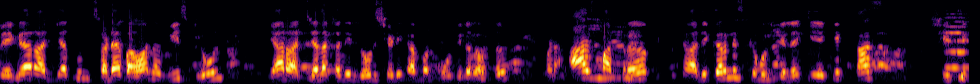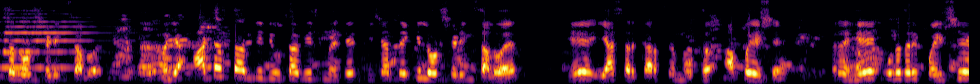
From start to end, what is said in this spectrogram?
वेगळ्या राज्यातून चढ्या भावानं वीज घेऊन या राज्याला कधी लोड शेडिंग आपण होऊ दिलं नव्हतं. पण आज मात्र इथं अधिकाऱ्यांनीच कबूल केले की एक एक तास शेतीचं लोड शेडिंग चालू आहे. म्हणजे आठच तास जी दिवसा वीज मिळते तिच्यात देखील लोड शेडिंग चालू आहे. हे या सरकारचं मोठं अपयश आहे. तर हे कुठेतरी पैसे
